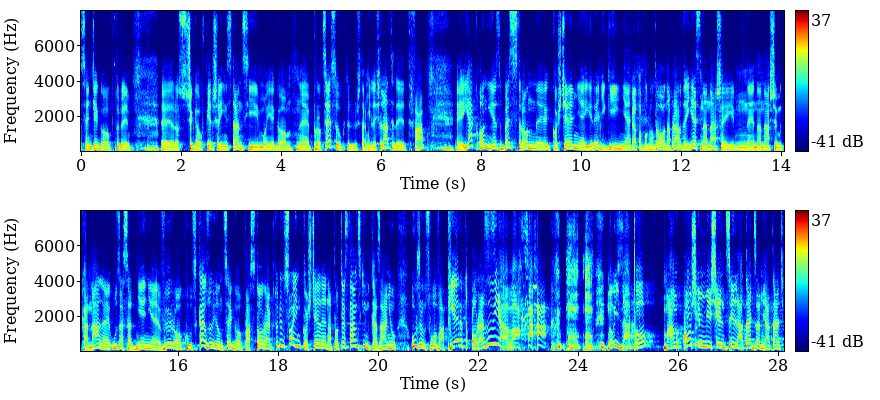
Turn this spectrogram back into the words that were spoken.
sędziego, który e, rozstrzygał w pierwszej instancji mojego e, procesu, który już tam ileś lat trwa, jak on jest bezstronny kościelnie i religijnie. To naprawdę jest na, naszej, na naszym kanale uzasadnienie wyroku skazującego pastora, który w swoim kościele na protestanckim kazaniu użył słowa pierd oraz zjawa. no i za to Mam 8 miesięcy latać, zamiatać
